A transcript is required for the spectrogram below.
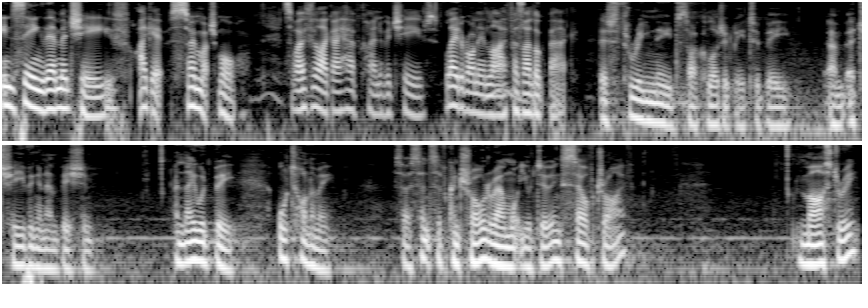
in seeing them achieve, I get so much more. So I feel like I have kind of achieved later on in life as I look back. There's three needs psychologically to be um, achieving an ambition, and they would be autonomy, so a sense of control around what you're doing, self drive, mastery,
